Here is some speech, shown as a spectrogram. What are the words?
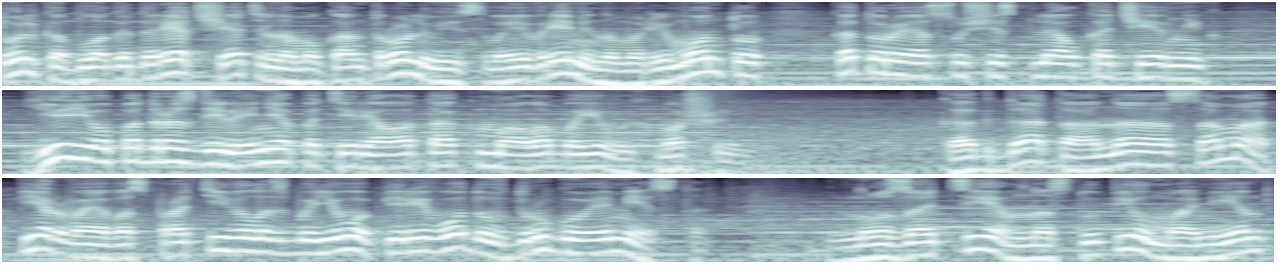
только благодаря тщательному контролю и своевременному ремонту, который осуществлял кочевник, ее подразделение потеряло так мало боевых машин. Когда-то она сама первая воспротивилась бы его переводу в другое место. Но затем наступил момент,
